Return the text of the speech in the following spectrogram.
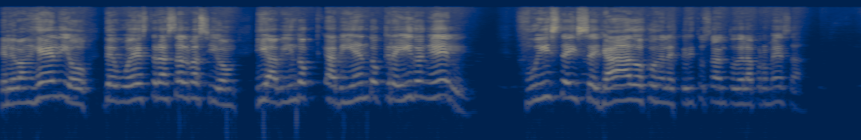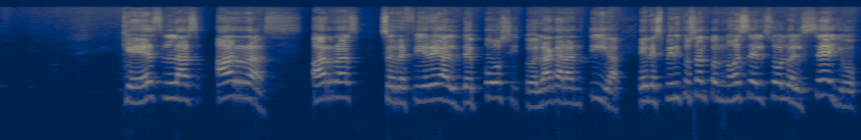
el evangelio de vuestra salvación y habiendo, habiendo creído en él, fuisteis sellados con el Espíritu Santo de la promesa que es las arras. Arras se refiere al depósito, la garantía. El Espíritu Santo no es el solo el sello,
